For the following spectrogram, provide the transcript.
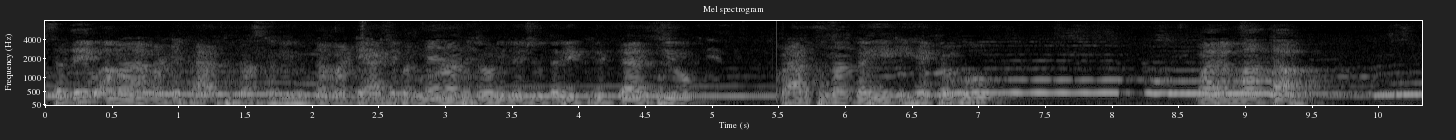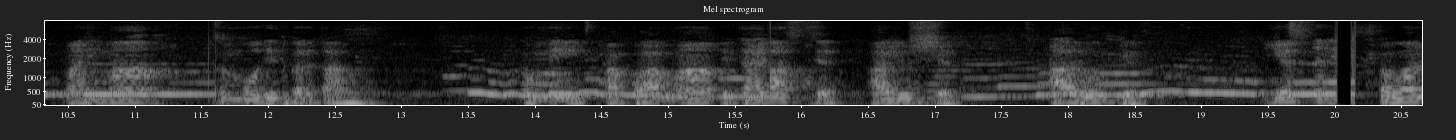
સદૈવ અમારા માટે પ્રાર્થના કરી એમના માટે આજે બંને હાથ જોડી લઈશું દરેક વિદ્યાર્થીઓ પ્રાર્થના કરીએ કે હે પ્રભુ મારા માતા મારી માં સંબોધિત કરતા હોય મમ્મી પાપા માં પિતા સ્વાસ્થ્ય આયુષ્ય, આરોગ્ય. યશ અને ભગવાન,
